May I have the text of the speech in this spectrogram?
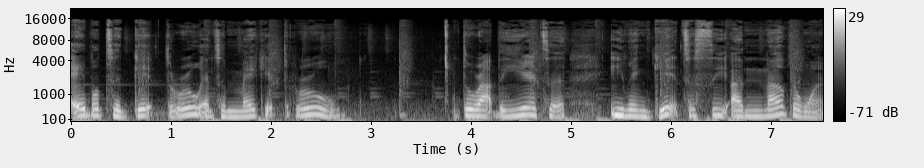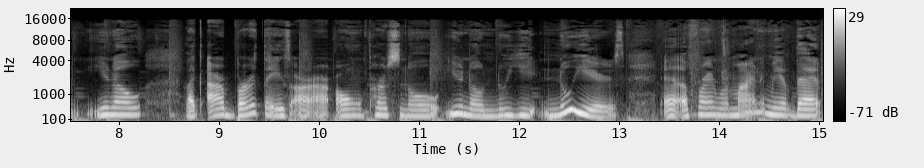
able to get through and to make it through throughout the year to even get to see another one you know? Like our birthdays are our own personal you know new year new year's. And a friend reminded me of that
